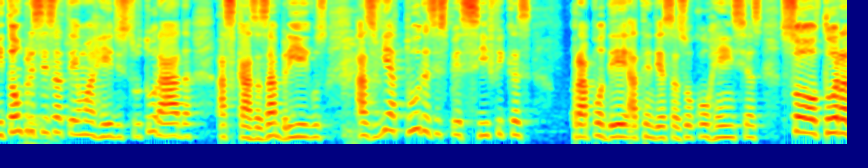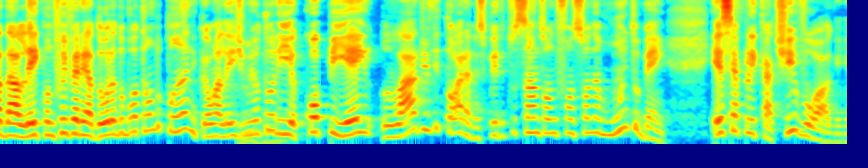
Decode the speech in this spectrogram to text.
Então, precisa ter uma rede estruturada, as casas-abrigos, as viaturas específicas para poder atender essas ocorrências. Sou autora da lei, quando fui vereadora, do Botão do Pânico, é uma lei de minha uhum. autoria. Copiei lá de Vitória, no Espírito Santo, onde funciona muito bem. Esse aplicativo, Og,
